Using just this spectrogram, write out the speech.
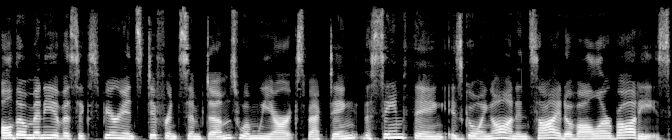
Although many of us experience different symptoms when we are expecting, the same thing is going on inside of all our bodies.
